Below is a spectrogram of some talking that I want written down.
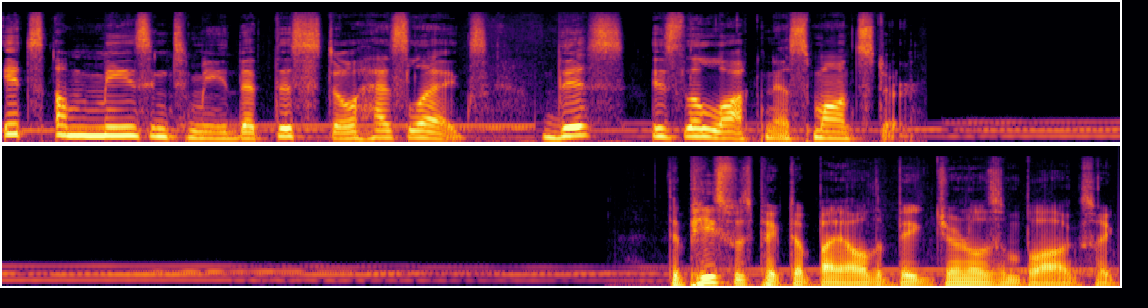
It's amazing to me that this still has legs. This is the Loch Ness Monster. The piece was picked up by all the big journalism blogs like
